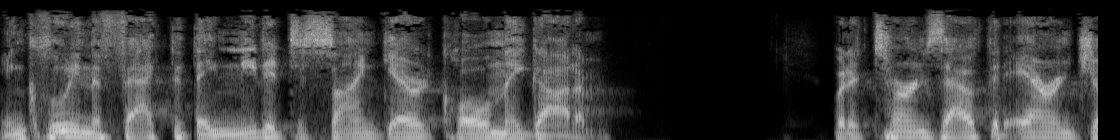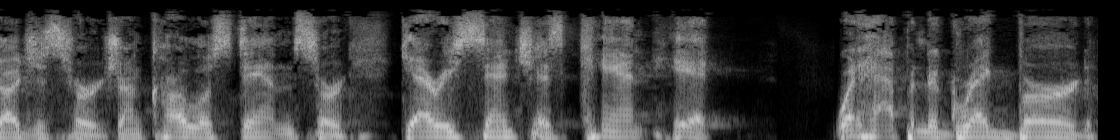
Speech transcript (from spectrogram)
including the fact that they needed to sign Gerrit Cole and they got him. But it turns out that Aaron Judge is hurt. Giancarlo Stanton's hurt. Gary Sanchez can't hit. What happened to Greg Bird?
